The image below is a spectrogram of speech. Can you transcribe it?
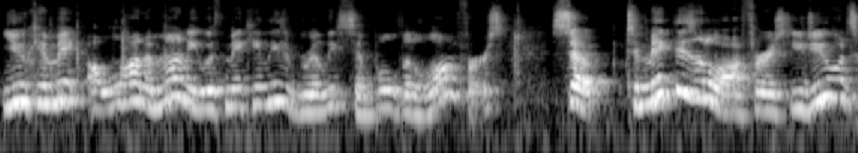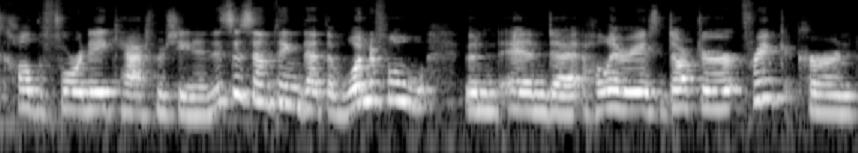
you can make a lot of money with making these really simple little offers. So to make these little offers, you do what's called the four-day cash machine. And this is something that the wonderful and, and uh, hilarious Dr. Frank Kern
